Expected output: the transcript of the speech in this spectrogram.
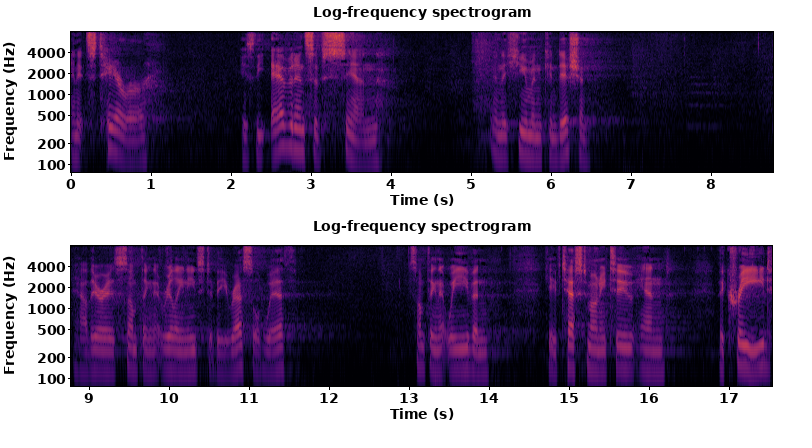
and its terror is the evidence of sin in the human condition. Now, there is something that really needs to be wrestled with, something that we even gave testimony to in the Creed,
